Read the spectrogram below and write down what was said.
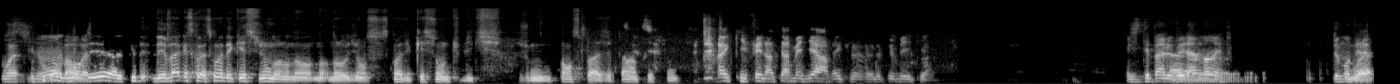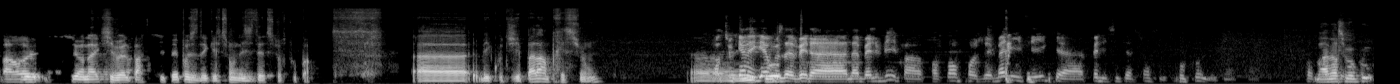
Ouais. Est-ce qu'on Sinon, a bah, on va... euh, que des- des vagues, est-ce qu'on a des questions dans, dans, dans, dans l'audience? Est-ce qu'on a des questions dans le public? Je ne pense pas, j'ai pas l'impression. C'est Deva qui fait l'intermédiaire avec le, le public. n'hésitez pas à lever la main et demander Ouais. la parole. S'il y en a qui veulent participer, poser des questions, n'hésitez surtout pas. Euh, mais écoute, j'ai pas l'impression. Euh, En tout cas, les gars, vous avez la, la belle vie. Enfin, franchement, projet magnifique. Euh, félicitations, c'est trop cool. Bah, merci beaucoup.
